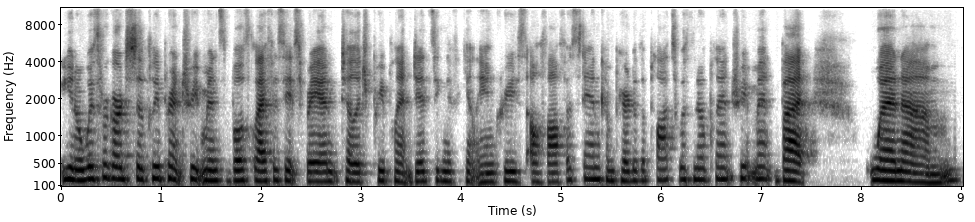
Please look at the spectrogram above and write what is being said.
you know, with regards to the pre-plant treatments, both glyphosate spray and tillage pre-plant did significantly increase alfalfa stand compared to the plots with no plant treatment. But when um,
